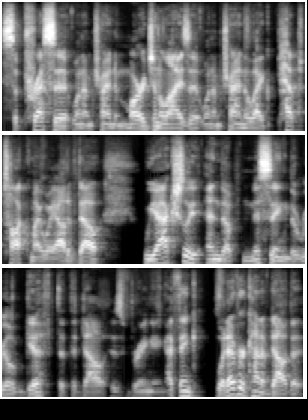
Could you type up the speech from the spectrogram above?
suppress it, when I'm trying to marginalize it, when I'm trying to like pep talk my way out of doubt, we actually end up missing the real gift that the doubt is bringing. I think whatever kind of doubt that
